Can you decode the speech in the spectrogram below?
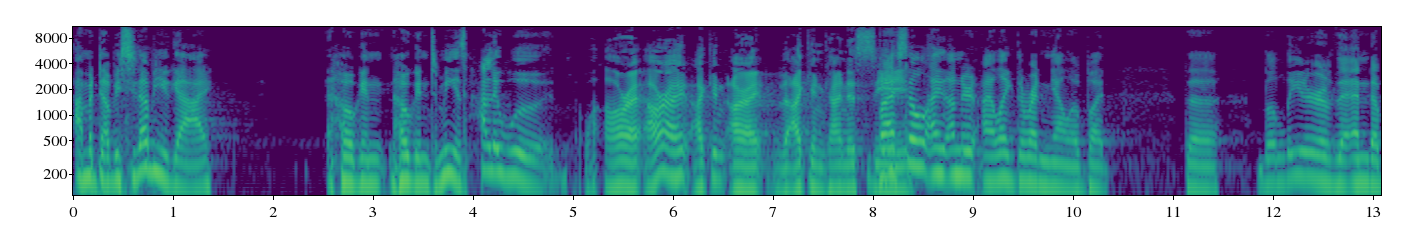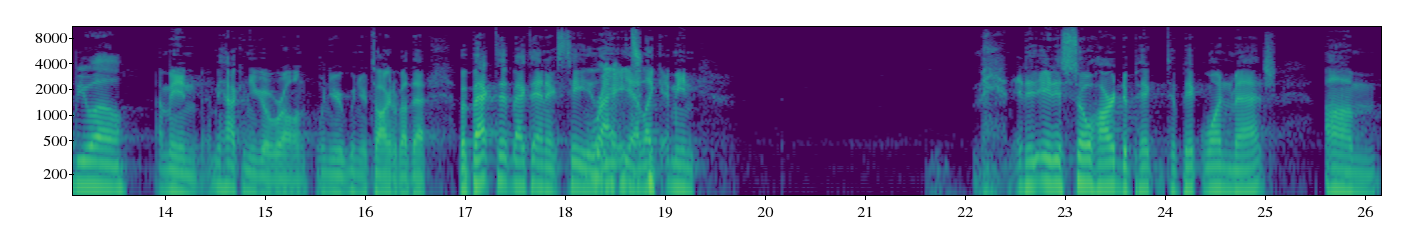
I'm a WCW guy. Hogan Hogan to me is Hollywood. Well, all right, all right. I can all right. I can kind of see But I still I under I like the red and yellow, but the the leader of the NWO I mean, I mean, how can you go wrong when you're when you're talking about that? But back to back to NXT, Right. Yeah, like I mean, man, it it is so hard to pick to pick one match. Um,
